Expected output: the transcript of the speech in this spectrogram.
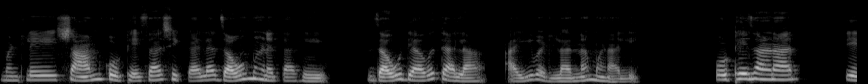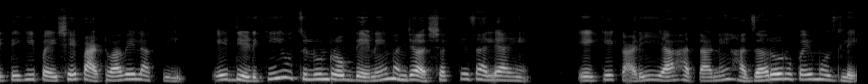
म्हटले श्याम कोठेसा शिकायला जाऊ म्हणत आहे? जाऊ द्यावं त्याला आई वडिलांना म्हणाली. कोठे जाणार? तेथेही पैसे पाठवावे लागतील. ए दिडकी उचलून रोग देणे म्हणजे अशक्य झाले आहे. एकेकाळी या हाताने हजारो रुपये मोजले.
